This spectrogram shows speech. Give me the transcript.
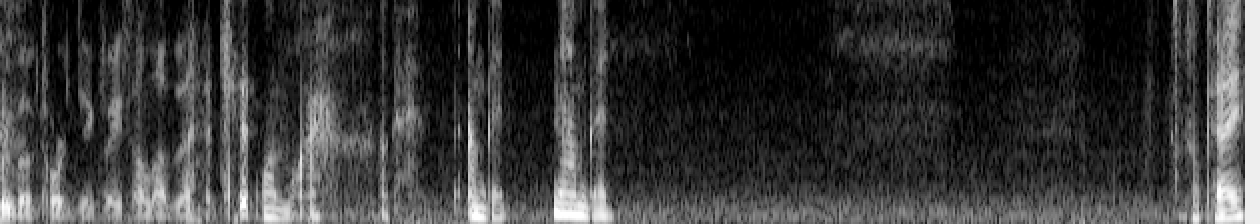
Move up toward Dickface. I love that. One more. Okay, I'm good. Now I'm good. Okay.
